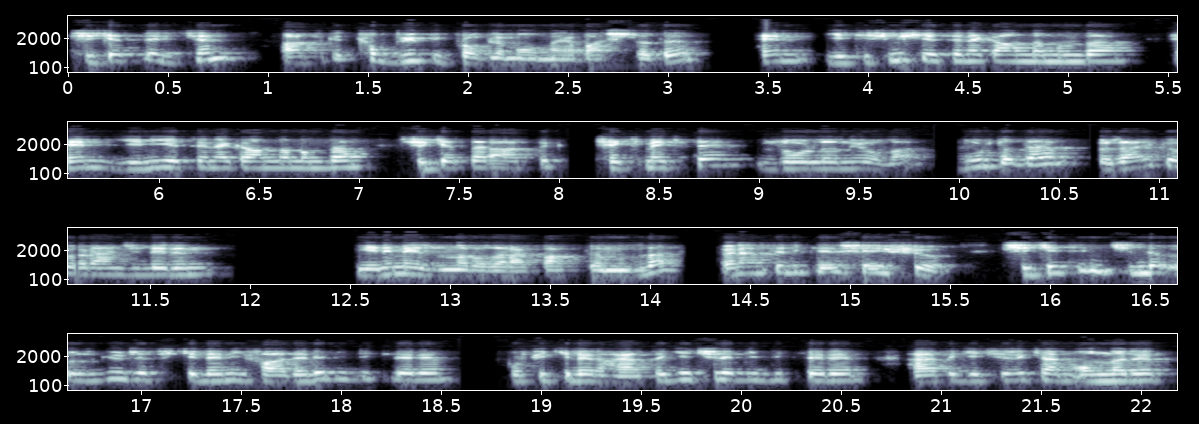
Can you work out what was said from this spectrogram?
şirketler için artık çok büyük bir problem olmaya başladı. Hem yetişmiş yetenek anlamında hem yeni yetenek anlamında şirketler artık çekmekte zorlanıyorlar. Burada da özellikle öğrencilerin yeni mezunlar olarak baktığımızda önemsedikleri şey şu. Şirketin içinde özgürce fikirlerini ifade edebildikleri, bu fikirleri hayata geçirebildikleri, hayata geçirirken onları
